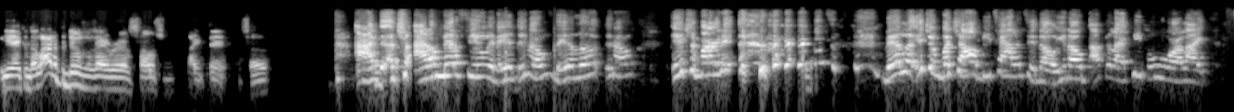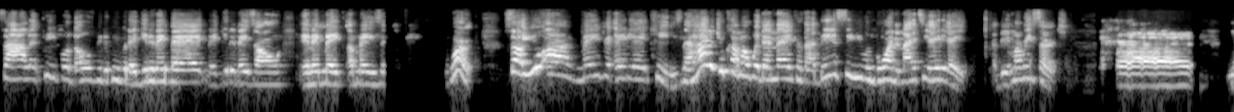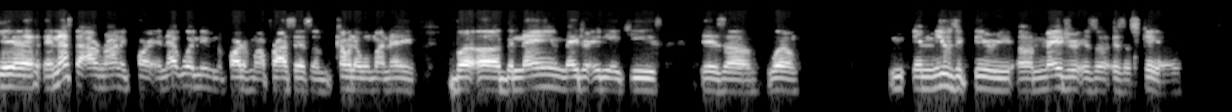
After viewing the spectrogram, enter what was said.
Yeah, because a lot of producers ain't real social like that. So I, I, try, I done met a few and they, you know, a little, you know, introverted. they're a little intro, but y'all be talented though. You know, I feel like people who are like solid people, those be the people that get in their bag, they get in their zone, and they make amazing work. So you are Major 88 Keys. Now, how did you come up with that name? Because I did see you was born in 1988. I did my research. yeah, and that's the ironic part, and that wasn't even a part of my process of coming up with my name. But uh, the name Major 88 Keys is uh well in music theory, uh, major is a is a scale.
